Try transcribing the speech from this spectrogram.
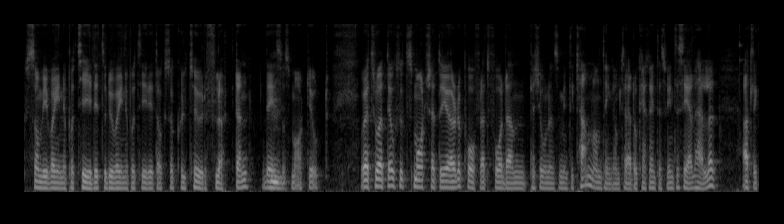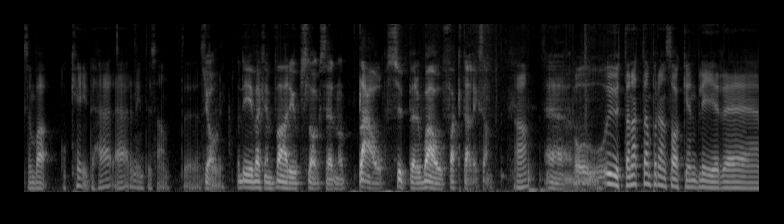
som vi var inne på tidigt och du var inne på tidigt också kulturflörten. Det är mm. så smart gjort. Och jag tror att det är också ett smart sätt att göra det på för att få den personen som inte kan någonting om träd och kanske inte är så intresserad heller att liksom bara okej, okay, det här är en intressant uh, story. Ja, och det är verkligen varje uppslag så är det något blau, super wow fakta liksom. Ja. Um... Och, utan att den på den saken blir uh,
